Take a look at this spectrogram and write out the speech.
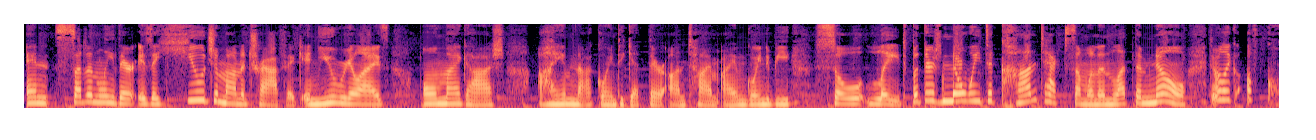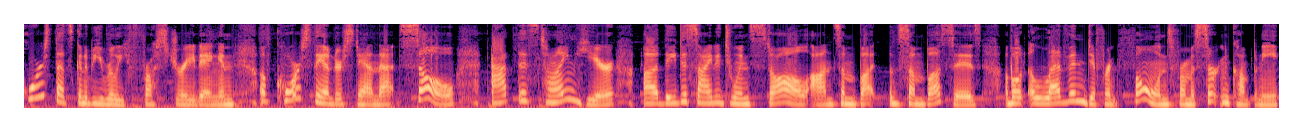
and suddenly there is a huge amount of traffic, and you realize, oh my gosh, I am not going to get there on time. I am going to be so late. But there's no way to contact someone and let them know. They're like, of course that's going to be really frustrating. And of course they understand that. So at this time here, uh, they decided to install on some but some buses about 11 different phones from a certain company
